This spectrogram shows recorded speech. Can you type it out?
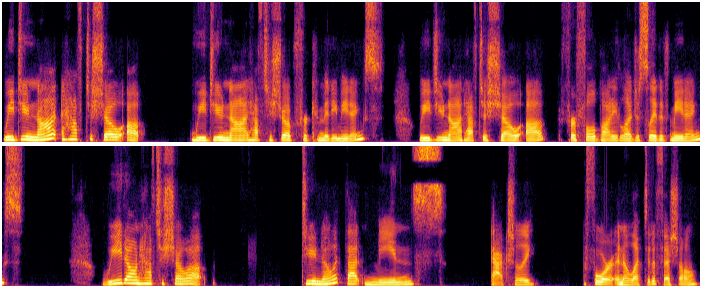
we do not have to show up we do not have to show up for committee meetings. We do not have to show up for full body legislative meetings. We don't have to show up. Do you know what that means actually for an elected official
